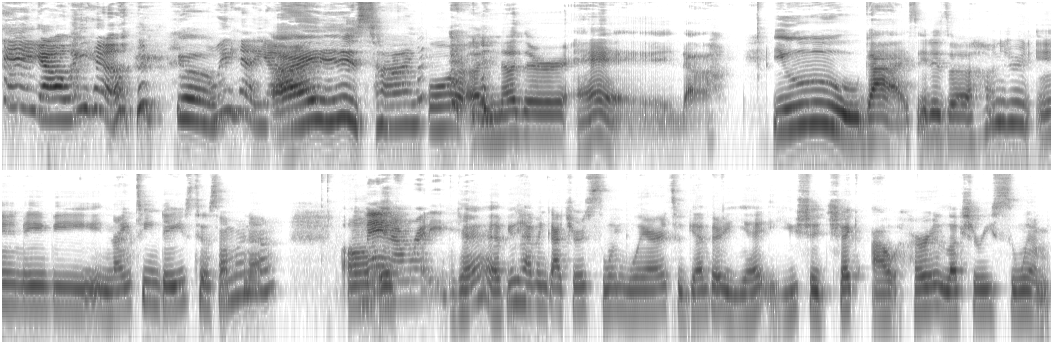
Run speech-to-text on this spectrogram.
Hey y'all, we here. Yo. We here, y'all. Alright, it is time for another ad. You guys, it is a hundred and maybe nineteen days till summer now. Um, Man, if- I'm ready. Yeah, if you haven't got your swimwear together yet, you should check out Her Luxury Swim.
